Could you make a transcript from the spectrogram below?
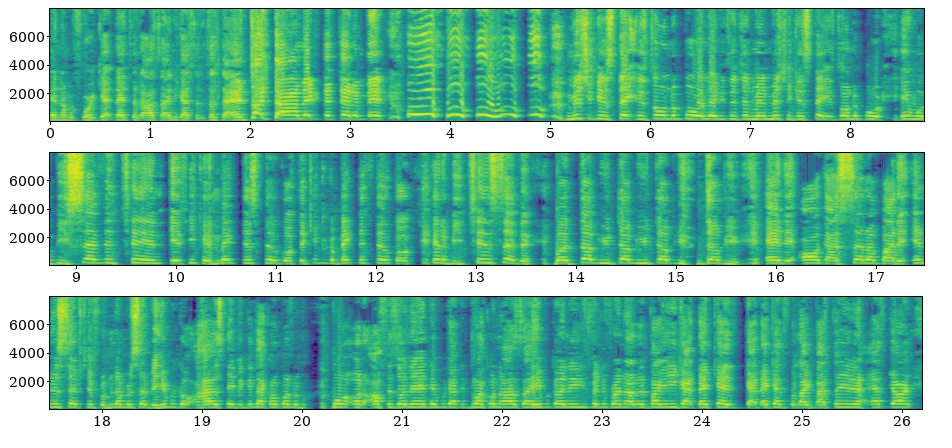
And number four, get that to the outside. He got to the touchdown. And touchdown, ladies and gentlemen. Ooh, ooh, ooh. Michigan State is on the board, ladies and gentlemen. Michigan State is on the board. It would be 7-10 if he can make this field goal. If the kicker can make this field goal, it'll be 10-7. But WWWW. And it all got set up by the interception from number seven. Here we go. Ohio State. We get back on the board on the offense on there. And then we got the block on the outside. Here we go. And he finna run out of the pocket. He got that catch. Got that catch for like about three and a half yards.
